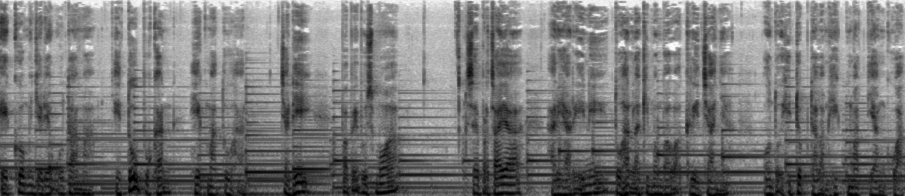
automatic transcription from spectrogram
ego menjadi yang utama. Itu bukan hikmat Tuhan. Jadi Bapak Ibu semua, saya percaya hari-hari ini Tuhan lagi membawa gerejanya untuk hidup dalam hikmat yang kuat.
